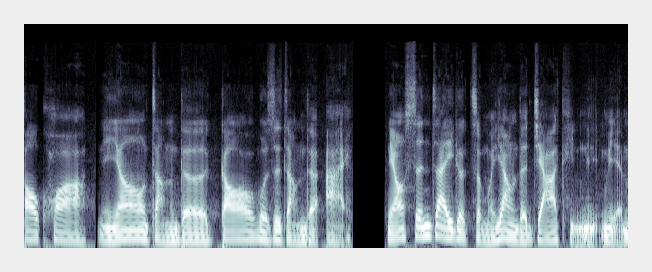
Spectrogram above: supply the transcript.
包括你要长得高或是长得矮，你要生在一个怎么样的家庭里面，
